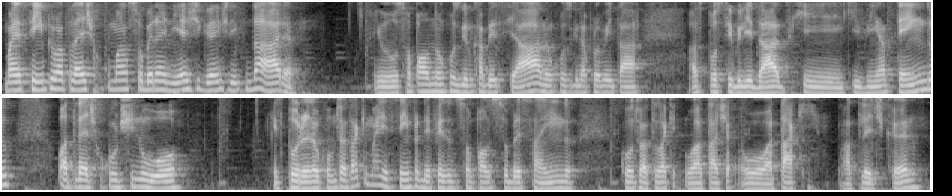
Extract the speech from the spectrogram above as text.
Mas sempre o Atlético com uma soberania gigante dentro da área. E o São Paulo não conseguindo cabecear, não conseguindo aproveitar as possibilidades que, que vinha tendo. O Atlético continuou explorando o contra-ataque, mas sempre a defesa do São Paulo sobressaindo contra o, ataque, o ataque atleticano.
